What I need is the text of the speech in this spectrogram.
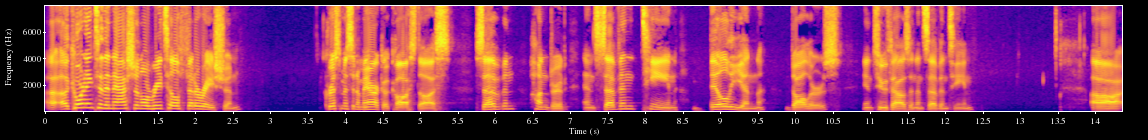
according to the National Retail Federation, Christmas in America cost us $717 billion in 2017. Uh,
